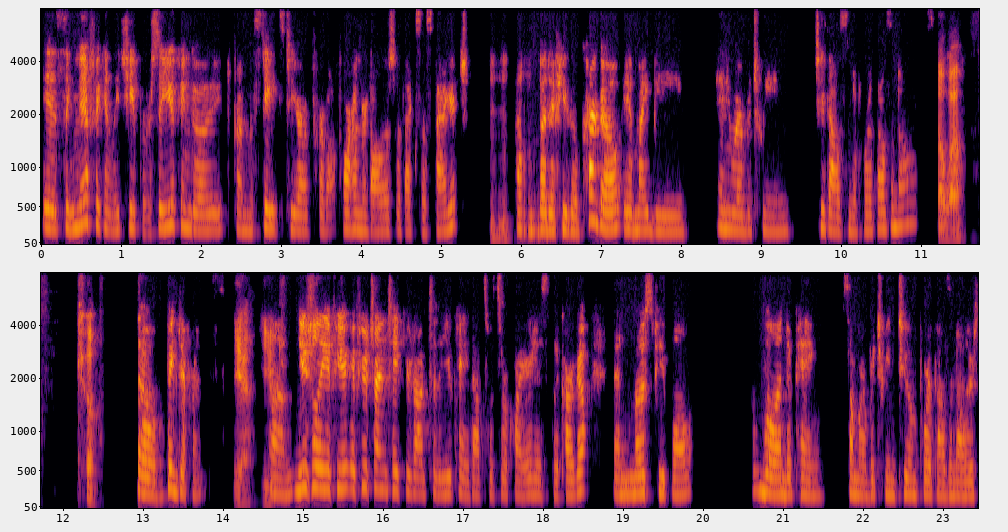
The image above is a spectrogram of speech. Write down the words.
is significantly cheaper. So you can go from the states to Europe for about four hundred dollars with excess baggage. Mhm. Um, but if you go cargo, it might be anywhere between two thousand to four thousand dollars. oh wow, cool. So big difference. Yeah. Um, usually, if you if you're trying to take your dog to the UK, that's what's required is the cargo, and most people will end up paying somewhere between two and four thousand dollars,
